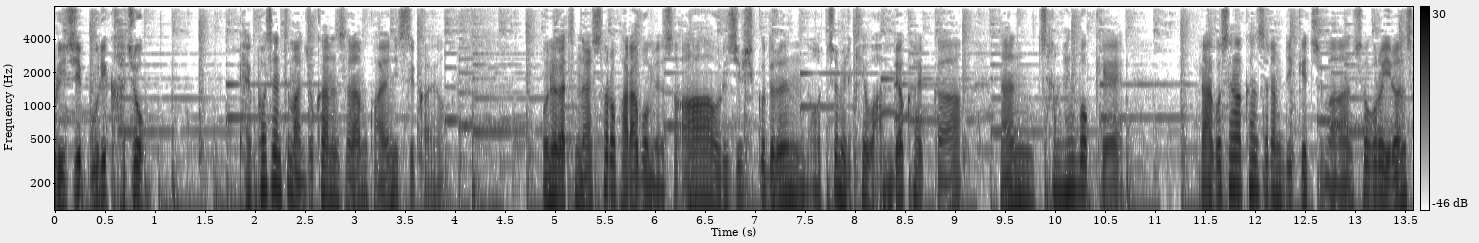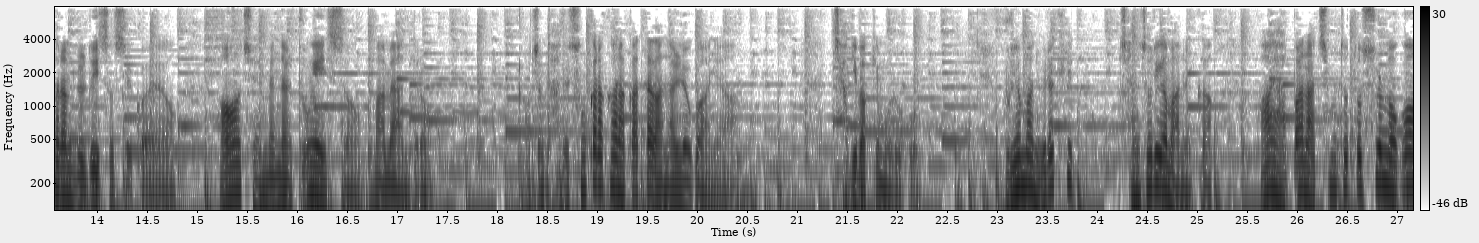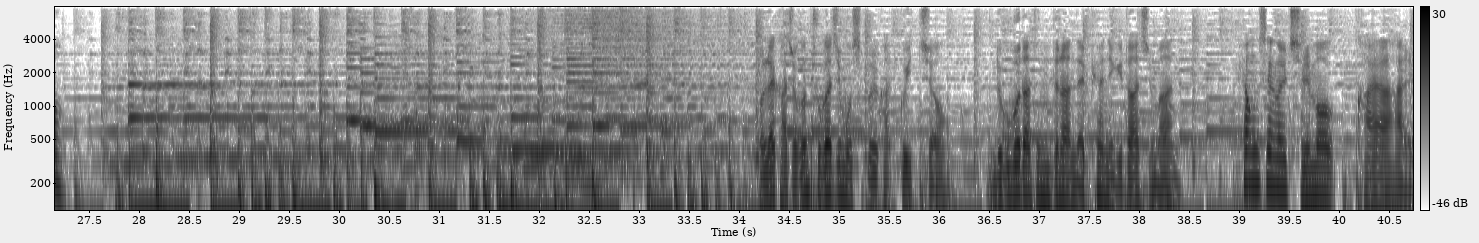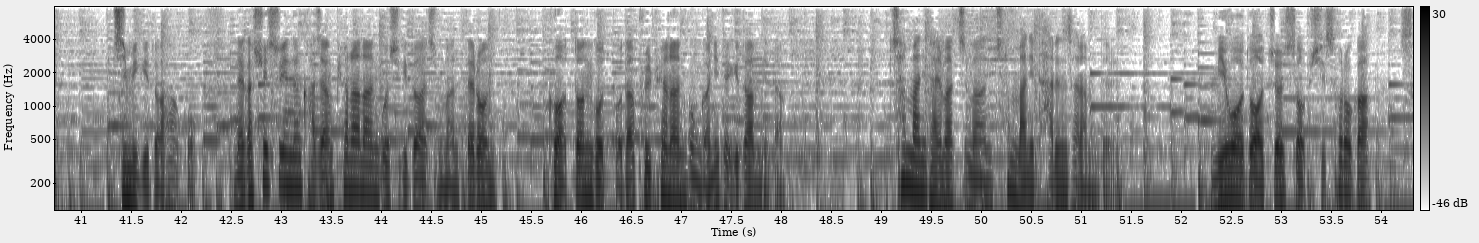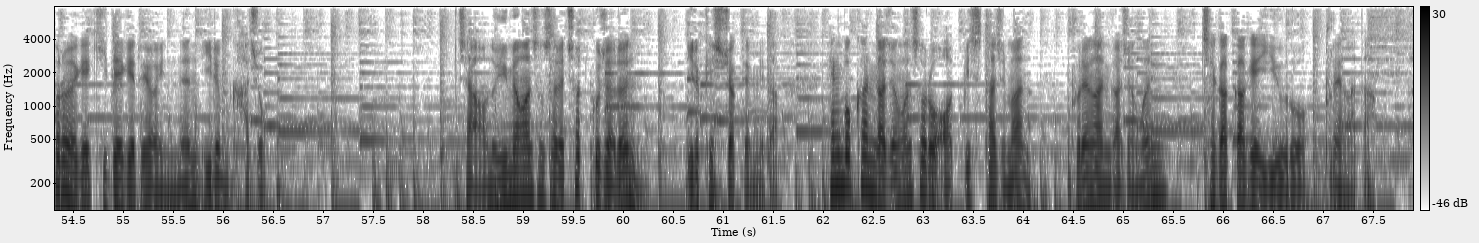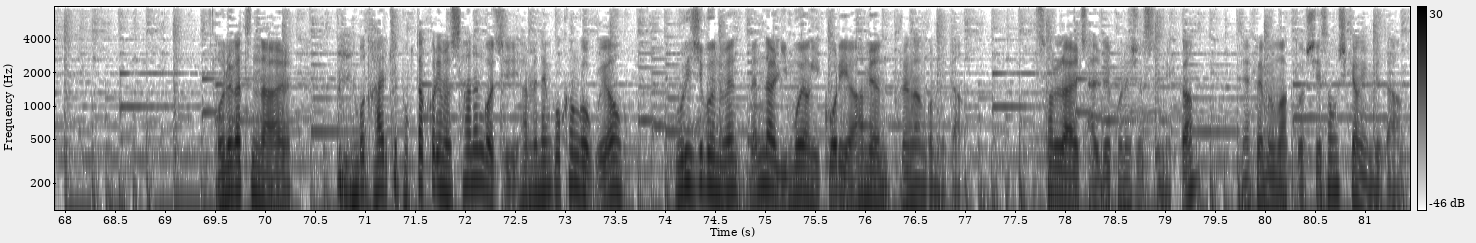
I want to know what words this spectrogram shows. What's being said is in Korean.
우리 집, 우리 가족 100% 만족하는 사람 과연 있을까요? 오늘 같은 날 서로 바라보면서 아, 우리 집 식구들은 어쩜 이렇게 완벽할까? 난 참 행복해. 라고 생각한 사람도 있겠지만 속으로 이런 사람들도 있었을 거예요. 어, 쟤 맨날 뚱에 있어. 마음에 안 들어. 어쩜 다들 손가락 하나 까딱 안 하려고 하냐. 자기밖에 모르고. 우리 엄마는 왜 이렇게 잔소리가 많을까? 아, 아빠는 아침부터 또 술 먹어? 원래 가족은 두 가지 모습을 갖고 있죠. 누구보다 든든한 내 편이기도 하지만 평생을 짊어가야 할 짐이기도 하고 내가 쉴 수 있는 가장 편안한 곳이기도 하지만 때론 그 어떤 곳보다 불편한 공간이 되기도 합니다. 참 많이 닮았지만 참 많이 다른 사람들. 미워도 어쩔 수 없이 서로가 서로에게 기대게 되어 있는 이름 가족. 자, 어느 유명한 소설의 첫 구절은 이렇게 시작됩니다. 행복한 가정은 서로 엇비슷하지만 불행한 가정은 제각각의 이유로 불행하다. 오늘 같은 날, 뭐 다 이렇게 복닥거리면서 사는 거지 하면 행복한 거고요. 우리 집은 왜 맨날 이 모양 이 꼴이야 하면 불행한 겁니다. 설날 잘들 보내셨습니까? FM 음악도시 성시경입니다.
